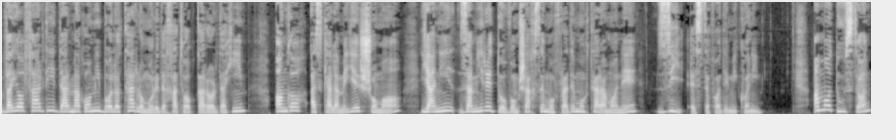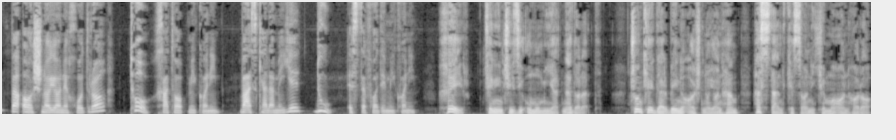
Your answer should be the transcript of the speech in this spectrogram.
و یا فردی در مقامی بالاتر را مورد خطاب قرار دهیم آنگاه از کلمه شما یعنی زمیر دوم شخص مفرد محترمانه زی استفاده می کنیم. اما دوستان و آشنایان خود را تو خطاب می کنیم و از کلمه دو استفاده می کنیم. خیر چنین چیزی عمومیت ندارد چون که در بین آشنایان هم هستند کسانی که ما آنها را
